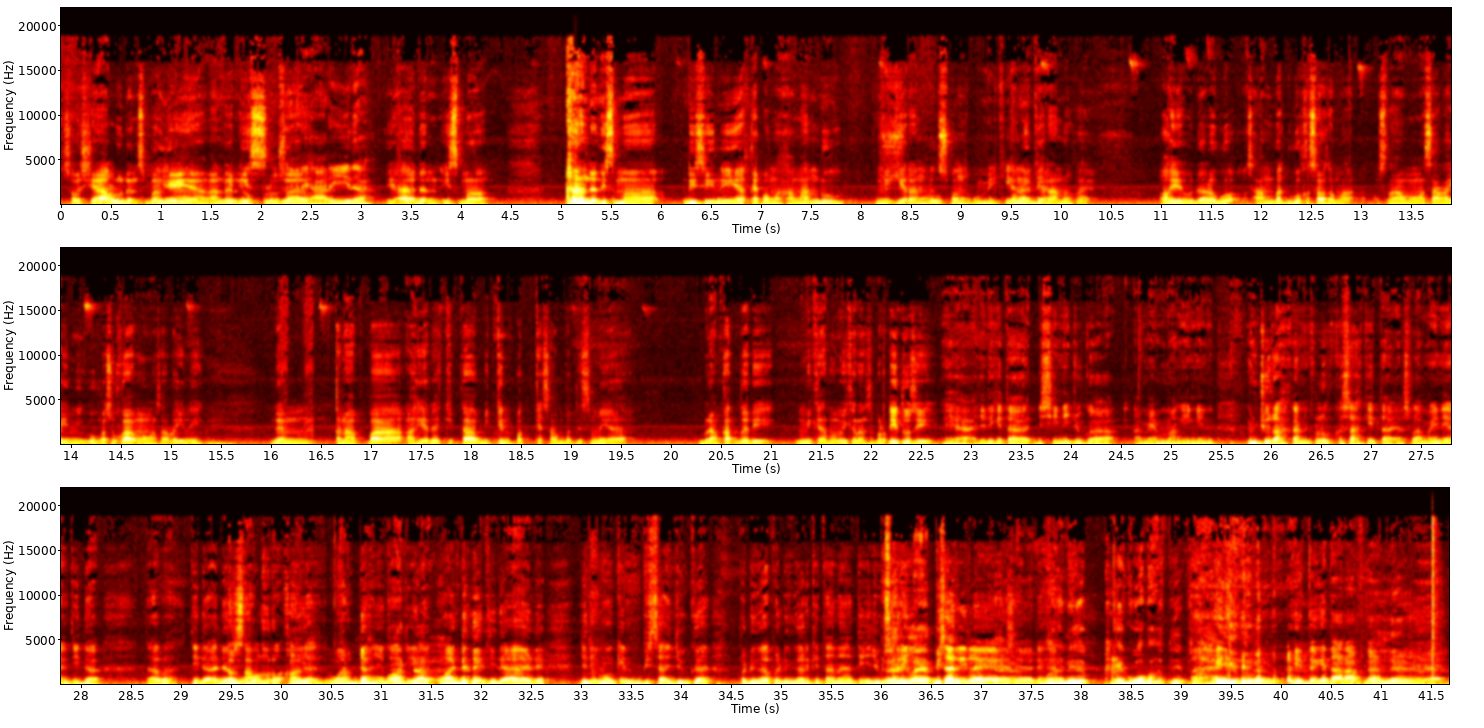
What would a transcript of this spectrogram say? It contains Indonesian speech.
sosial lu dan sebagainya kan dan is- lo ya, sehari-hari dah. ya dan isme dan isme di sini ya kayak pemahaman lu, pemikiran Ya, lu, suatu pem- pemikiran ya. pemikiran lu kayak oh ya udahlah gue sambat gue kesal sama sama masalah ini gue nggak suka sama masalah ini Iya. dan kenapa akhirnya kita bikin podcast sambatisme ya berangkat dari pemikiran-pemikiran seperti itu sih Ya, jadi kita di sini juga eh, memang ingin mencurahkan keluh kesah kita ya. Selama ini yang tidak apa tidak ada wa- iya wadahnya Wadah. tidak wadahnya tidak ada jadi mungkin bisa juga pendengar pendengar kita nanti juga Bisa ri- relate. bisa relate ya Wah dengan ini kayak gua banget nih. Ah, itu itu kita harapkan ya.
